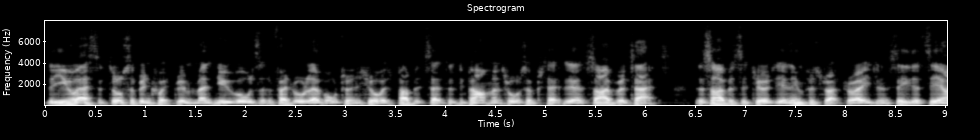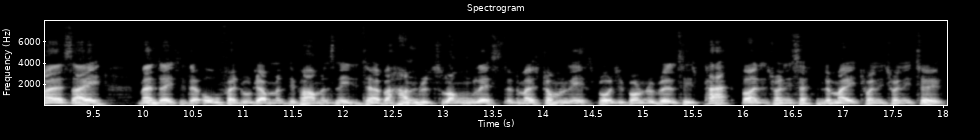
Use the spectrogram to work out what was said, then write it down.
The US has also been quick to implement new rules at the federal level to ensure its public sector departments are also protected against cyber attacks. The Cybersecurity and Infrastructure Agency, the CISA, mandated that all federal government departments needed to have a hundreds long list of the most commonly exploited vulnerabilities packed by the 22nd of May 2022.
